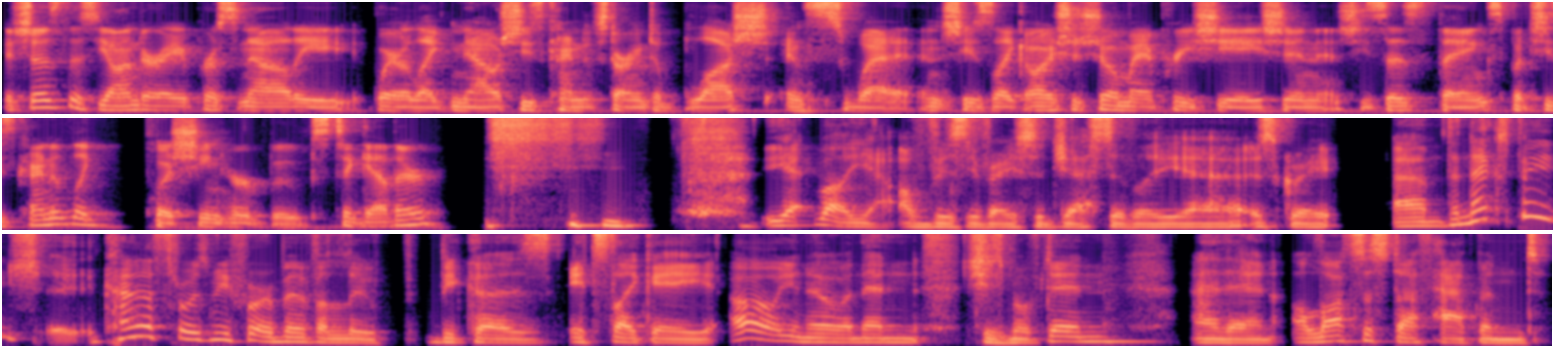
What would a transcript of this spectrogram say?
It shows this yandere personality where like now she's kind of starting to blush and sweat and she's like oh i should show my appreciation. And she says thanks but she's kind of like pushing her boobs together. Yeah, well, yeah, obviously very suggestively. Yeah, it's great. Um, the next page kind of throws me for a bit of a loop because it's like a oh, you know, and then she's moved in, and then lots of stuff happened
